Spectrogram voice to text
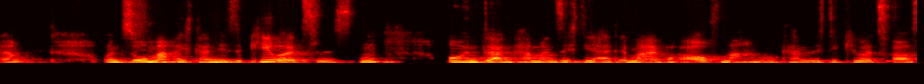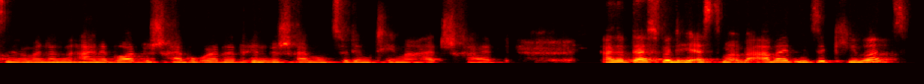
Ja? Und so mache ich dann diese Keywords-Listen und dann kann man sich die halt immer einfach aufmachen und kann sich die Keywords rausnehmen, wenn man dann eine Bordbeschreibung oder eine Pin-Beschreibung zu dem Thema halt schreibt. Also das würde ich erst mal überarbeiten, diese Keywords.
